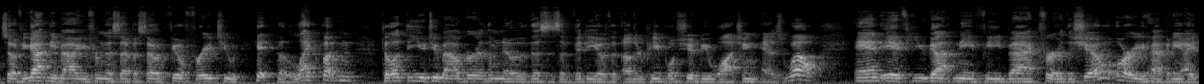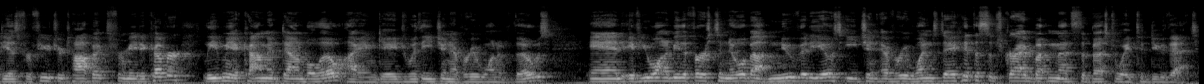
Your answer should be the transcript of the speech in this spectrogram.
So if you got any value from this episode, feel free to hit the like button to let the YouTube algorithm know that this is a video that other people should be watching as well. And if you got any feedback for the show or you have any ideas for future topics for me to cover, leave me a comment down below. I engage with each and every one of those. And if you want to be the first to know about new videos each and every Wednesday, hit the subscribe button. That's the best way to do that.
